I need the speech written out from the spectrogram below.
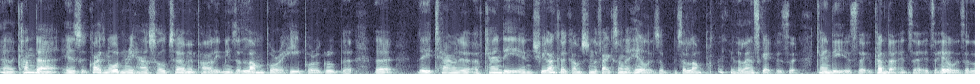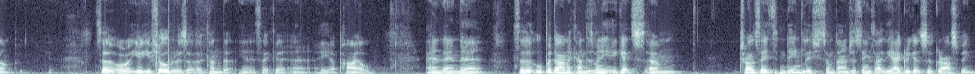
uh, khandha is quite an ordinary household term in Pali. It means a lump or a heap or a group. The the, the town of Kandy in Sri Lanka comes from the fact it's on a hill. It's a it's a lump in the landscape. It's a Kandy is the khandha. It's a it's a hill. It's a lump. So or your, your shoulder is a, a khandha. You know, it's like a, a, a pile. And then the so the upadana khandhas when it, gets um, translated into English, sometimes as things like the aggregates of grasping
